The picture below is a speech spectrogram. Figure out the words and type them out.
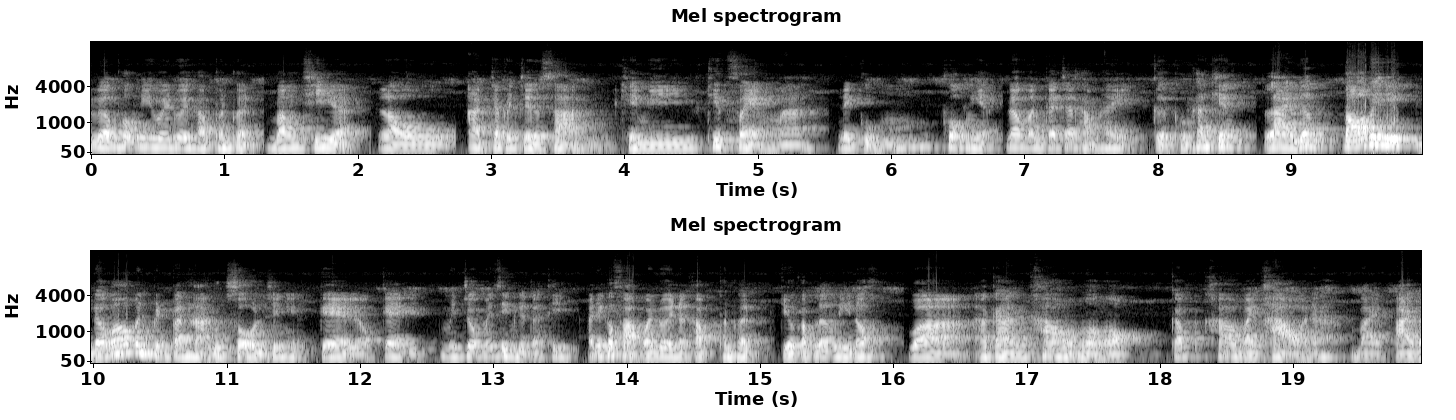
เรื่องพวกนี้ไว้ด้วยครับเพื่อนๆบางทีอะเราอาจจะไปเจอสารเคมีที่แฝงมาในกลุ่มพวกเนี้ยแล้วมันก็จะทำให้เกิดผลข้างเคียงหลายเรื่องต่อไปอีกเดี๋ยวว่ามันเป็นปัญหาลูกโซ่ที่เนี่ยแก้แล้วแก้อีกไม่จบไม่สิ้นกันสักทีอันนี้ก็ฝากไว้ด้วยนะครับเพื่อนๆเกี่ยวกับเรื่องนี้เนาะว่าอาการข้าวหัวงอกกับข้าวใบขาวนะใบปลายใบ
